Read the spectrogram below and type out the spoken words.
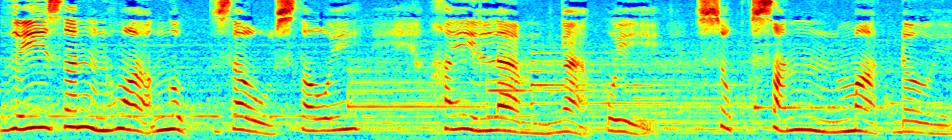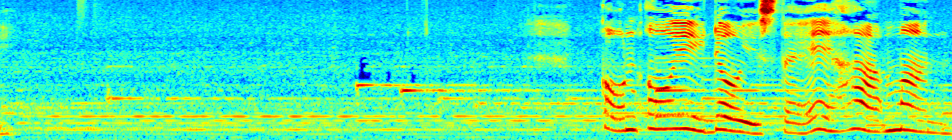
ghi dân hỏa ngục dầu sôi hay làm ngạ quỷ sục săn mạt đời. Con ơi, đời sẽ hạ màn,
